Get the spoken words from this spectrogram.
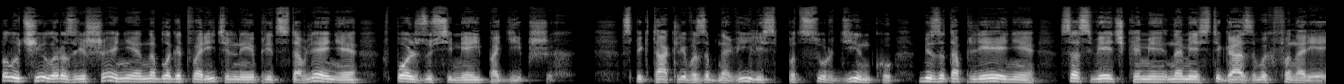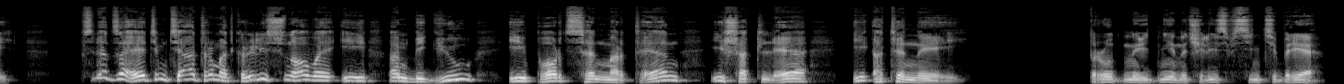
получила разрешение на благотворительные представления в пользу семей погибших. Спектакли возобновились под сурдинку, без отопления, со свечками на месте газовых фонарей. Вслед за этим театром открылись снова и «Амбигю», и «Порт Сен-Мартен», и «Шатле», и «Атеней». Трудные дни начались в сентябре,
